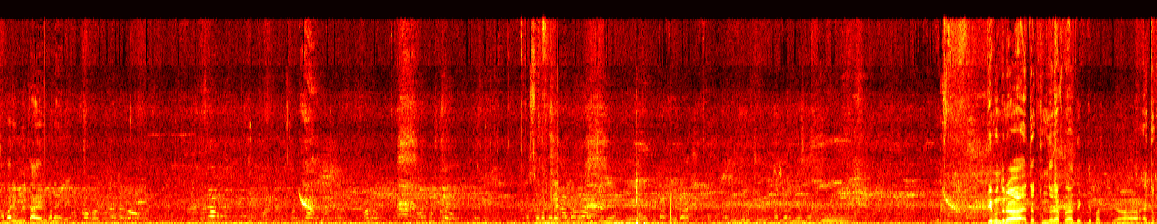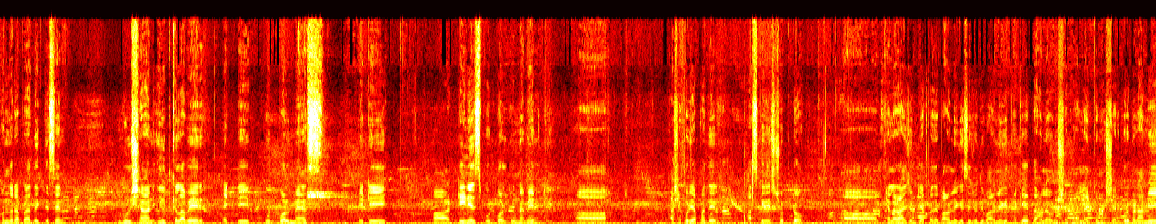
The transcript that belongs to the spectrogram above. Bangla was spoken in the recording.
আমার এমনি টায়ার বানায় রে আসসালামু প্রিয় বন্ধুরা, এতক্ষণ ধরে আপনারা দেখতে পা এতক্ষণ ধরে আপনারা দেখতেছেন গুলশান ইউথ ক্লাবের একটি ফুটবল ম্যাচ। এটি টিনেজ ফুটবল টুর্নামেন্ট আশা করি আপনাদের আজকের ছোট্ট খেলার আয়োজনটি আপনাদের ভালো লেগেছে। যদি ভালো লেগে থাকে, তাহলে অবশ্যই আপনারা লাইক কমেন্ট শেয়ার করবেন। আমি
